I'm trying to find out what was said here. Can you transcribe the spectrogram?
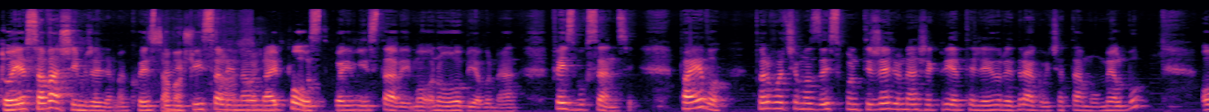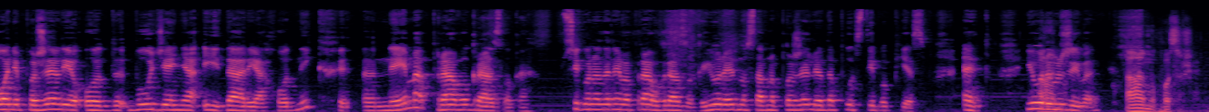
To je sa vašim željama koje ste mi pisali na onaj post koji mi stavimo, onu objavu na Facebook sanci. Pa evo, prvo ćemo za ispuniti želju našeg prijatelja Jure Dragovića tamo u Melbu. On je poželio od buđenja i Darija Hodnik. E, Nema pravog razloga. Sigurno da nema pravog razloga. Jure je jednostavno poželio da pustimo pjesmu. Eto, Jure Ajmo. uživaj. Ajmo poslušaj.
